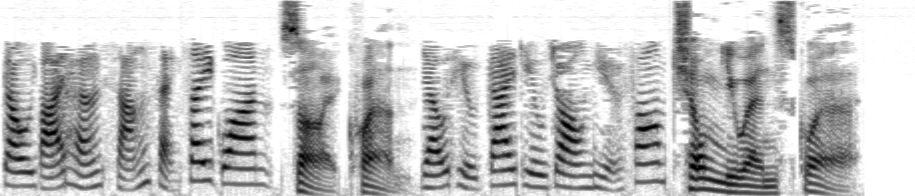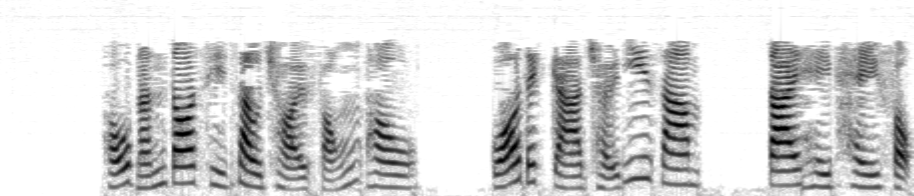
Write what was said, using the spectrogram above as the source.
旧摆响省城西关，有条街叫状元坊。Square 好捻多次受裁缝铺，果的嫁娶衣衫、带气戏服，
